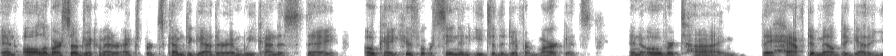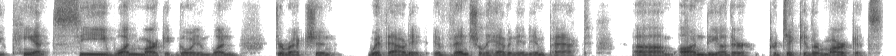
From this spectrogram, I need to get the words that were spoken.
And all of our subject matter experts come together, and we kind of say, okay, here's what we're seeing in each of the different markets. And over time, they have to meld together. You can't see one market going in one direction without it eventually having an impact um, on the other particular markets.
